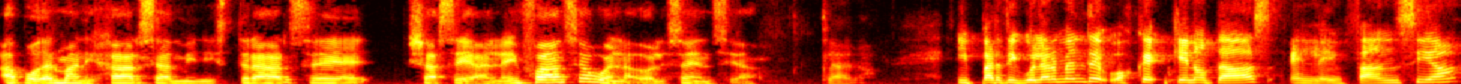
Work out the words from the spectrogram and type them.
a poder manejarse, administrarse, ya sea en la infancia o en la adolescencia. Claro. Y particularmente, vos qué, qué notás en la infancia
